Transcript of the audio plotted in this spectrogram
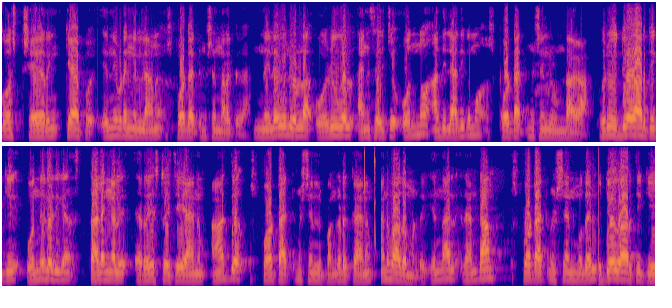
cost sharing cap എന്നിവിടങ്ങളിലാണ് സ്പോട്ട് അഡ്മിഷൻ നടക്കുക. നിലവിലുള്ള ഒഴിവുകൾ അനുസരിച്ച് ഒന്നോ അതിലധികമോ സ്പോട്ട് അഡ്മിഷനിൽ ഉണ്ടാകാം. ഒരു ഉദ്യോഗാർത്ഥിക്ക് ഒന്നിലധികം സ്ഥലങ്ങളിൽ രജിസ്റ്റർ ചെയ്യാനും ആദ്യ സ്പോട്ട് അഡ്മിഷനിൽ പങ്കെടുക്കാനും അനുവാദമുണ്ട്. എന്നാൽ രണ്ടാം സ്പോട്ട് അഡ്മിഷൻ മുതൽ ഉദ്യോഗാർത്ഥിക്ക്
